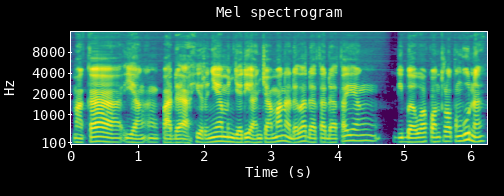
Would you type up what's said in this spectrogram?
maka yang pada akhirnya menjadi ancaman adalah data-data yang di bawah kontrol pengguna.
